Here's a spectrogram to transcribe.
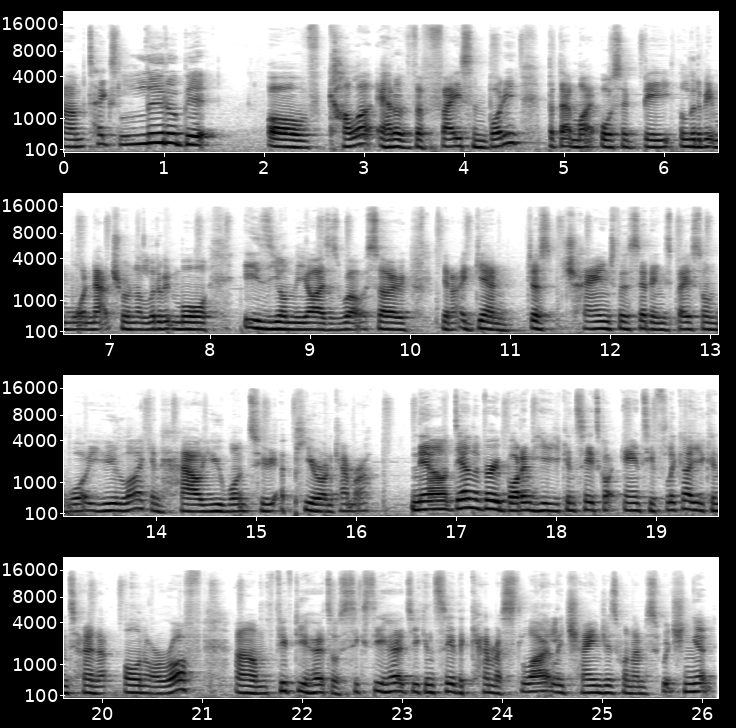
Um, takes a little bit of color out of the face and body, but that might also be a little bit more natural and a little bit more easy on the eyes as well. So, you know, again, just change the settings based on what you like and how you want to appear on camera. Now down the very bottom here you can see it's got anti-flicker, you can turn it on or off, um, 50 hertz or 60 hertz, you can see the camera slightly changes when I'm switching it.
